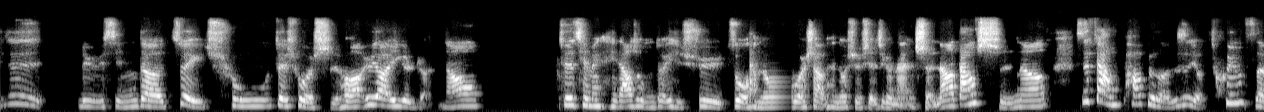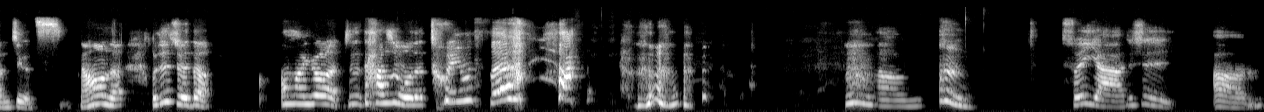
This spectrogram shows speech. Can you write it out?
就是旅行的最初最初的时候遇到一个人，然后就是前面提到说我们都一起去做很多 workshop，很多学习的这个男生，然后当时呢是非常 popular，就是有 Twin flame 这个词，然后呢我就觉得 Oh my God，就是他是我的 Twin flame，嗯。um, 所以啊，就是嗯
